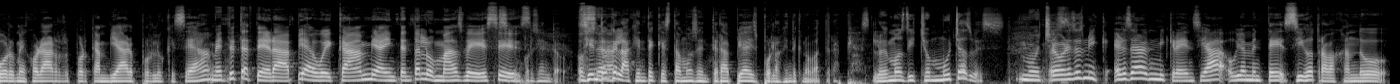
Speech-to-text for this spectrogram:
por mejorar, por cambiar, por lo que sea. Métete a terapia, güey, cambia, inténtalo más veces. 100%. Siento que la gente que estamos en terapia es por la gente que no va a terapias. Lo hemos dicho muchas veces. Muchas. Pero bueno, esa es mi, esa es mi creencia. Obviamente sigo trabajando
